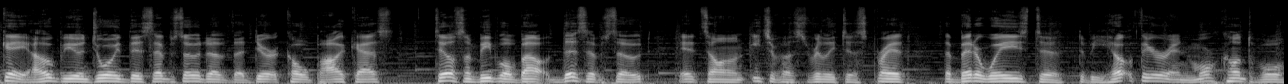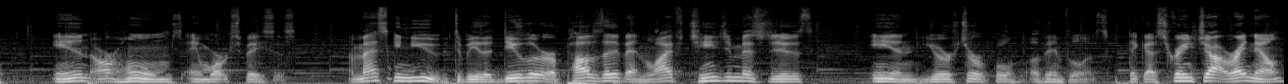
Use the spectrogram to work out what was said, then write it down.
Okay, I hope you enjoyed this episode of the Derek Cole podcast. Tell some people about this episode. It's on each of us really to spread the better ways to, to be healthier and more comfortable in our homes and workspaces. I'm asking you to be the dealer of positive and life changing messages in your circle of influence. Take a screenshot right now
